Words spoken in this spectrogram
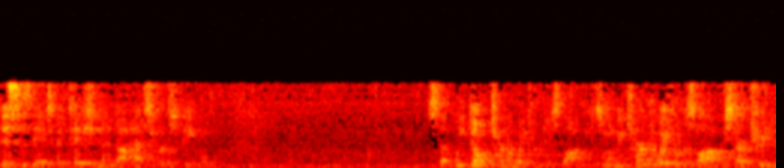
this is the expectation that God has for his people. So that we don't turn away from his law. Because when we turn away from his law, we start treating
